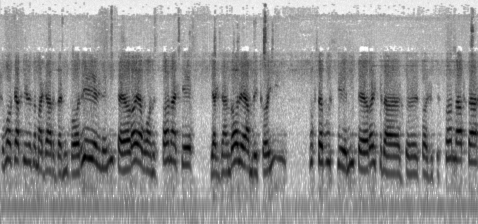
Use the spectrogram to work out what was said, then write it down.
شما گپ میردم اگر در این باره یعنی تیارای افغانستان که یک جنرال امریکایی گفته بود که این تیارایی که در تاجیکستان رفته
